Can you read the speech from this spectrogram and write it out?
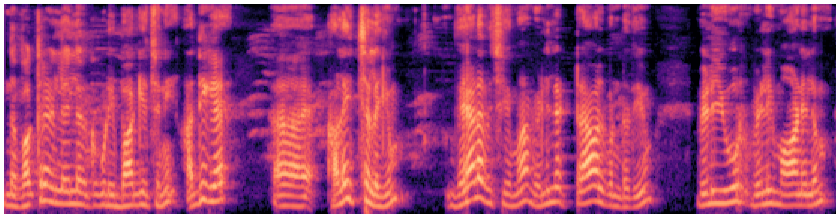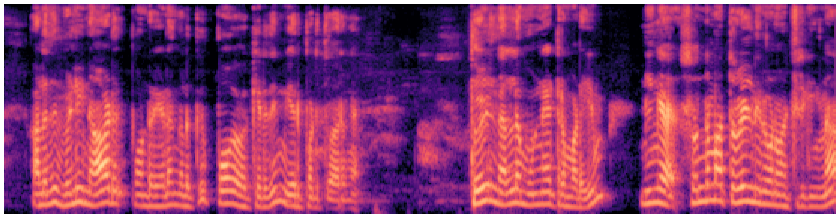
இந்த வக்ர நிலையில் இருக்கக்கூடிய பாக்கிய சனி அதிக அலைச்சலையும் வேலை விஷயமாக வெளியில் ட்ராவல் பண்ணுறதையும் வெளியூர் வெளி மாநிலம் அல்லது வெளிநாடு போன்ற இடங்களுக்கு போக வைக்கிறதையும் ஏற்படுத்துவாருங்க. தொழில் நல்ல முன்னேற்றம் அடையும். நீங்கள் சொந்தமாக தொழில் நிறுவனம் வச்சுருக்கீங்கன்னா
